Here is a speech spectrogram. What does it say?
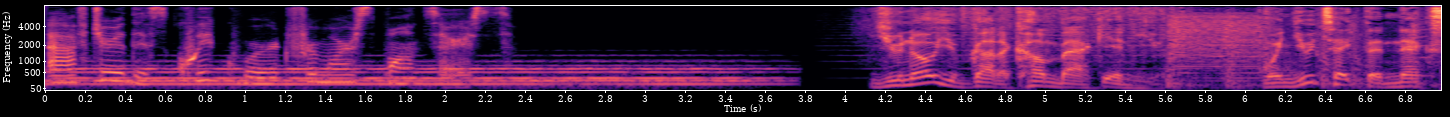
after this quick word from our sponsors. You know you've got a comeback in you. When you take the next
